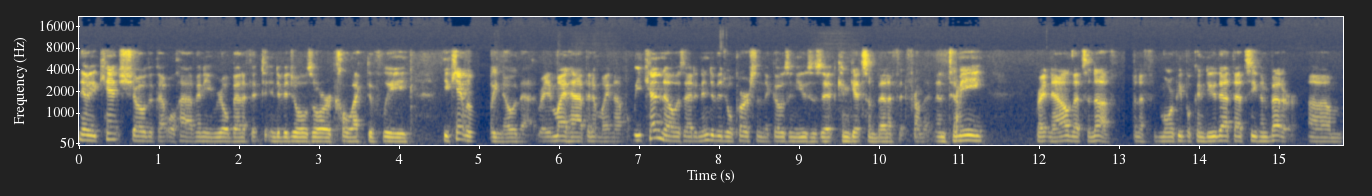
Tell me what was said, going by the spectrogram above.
know you can't show that that will have any real benefit to individuals or collectively you can't really know that right? It might happen it might not. But what you can know is that an individual person that goes and uses it can get some benefit from it. And to me right now that's enough. And if more people can do that that's even better. Um,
